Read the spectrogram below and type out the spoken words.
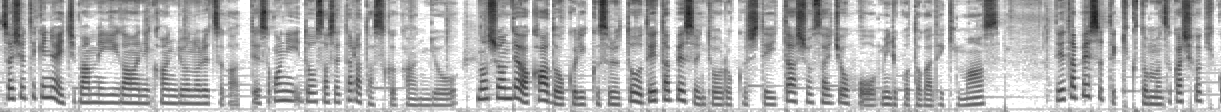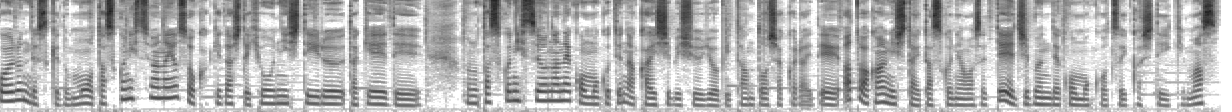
最終的には一番右側に完了の列があってそこに移動させたらタスク完了。Notion ではカードをクリックするとデータベースに登録していた詳細情報を見ることができます。データベースって聞くと難しく聞こえるんですけどもタスクに必要な要素を書き出して表にしているだけであのタスクに必要な、ね、項目っていうのは開始日終了日担当者くらいであとは管理したいタスクに合わせて自分で項目を追加していきます。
